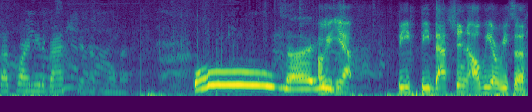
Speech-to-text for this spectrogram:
That's why I need a Bastion at the moment. Ooh, nice. Okay, yeah. Be, be Bastion, I'll be Orisa.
